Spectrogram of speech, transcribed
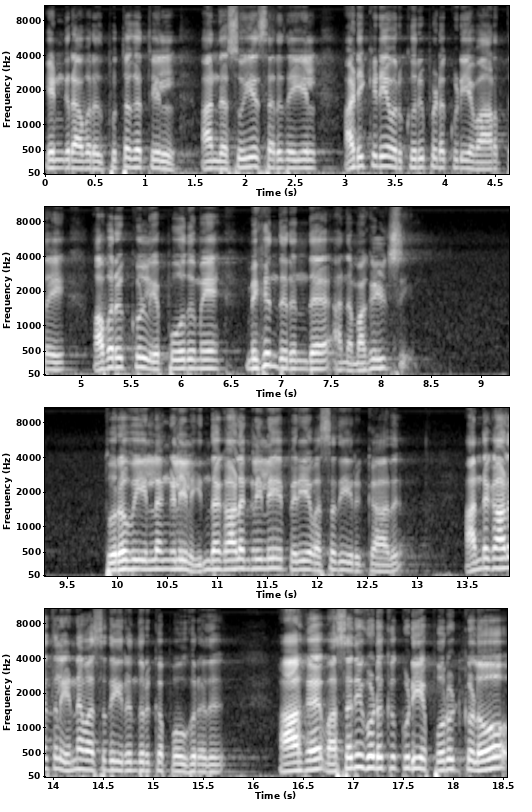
என்கிற அவரது புத்தகத்தில் அந்த சுயசரிதையில் அடிக்கடி அவர் குறிப்பிடக்கூடிய வார்த்தை அவருக்குள் எப்போதுமே மிகுந்திருந்த அந்த மகிழ்ச்சி. துறவு இல்லங்களில் இந்த காலங்களிலே பெரிய வசதி இருக்காது. அந்த காலத்தில் என்ன வசதி இருந்திருக்க போகிறது? ஆக வசதி கொடுக்கக்கூடிய பொருட்களோ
